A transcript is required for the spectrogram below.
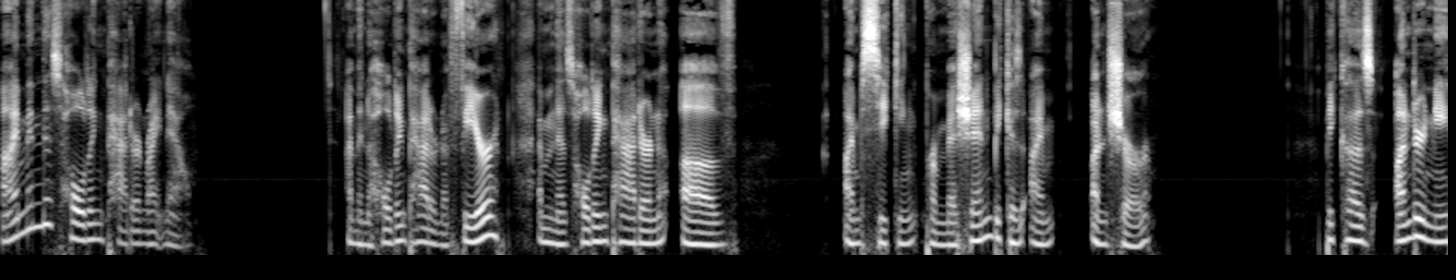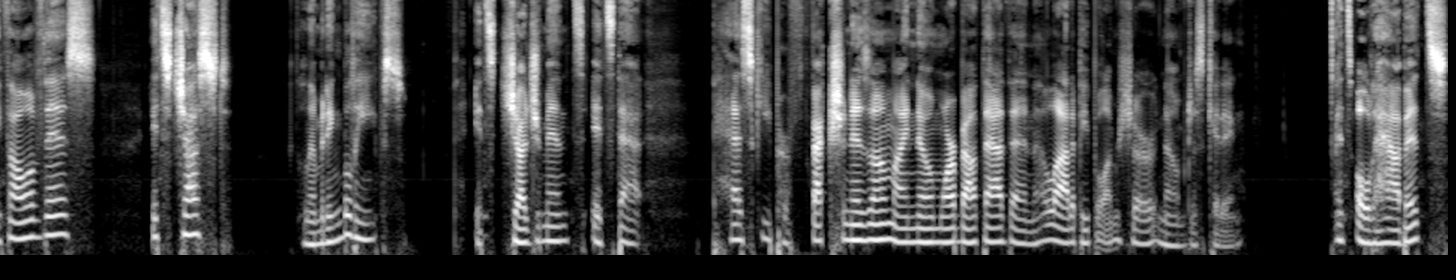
I'm in this holding pattern right now. I'm in a holding pattern of fear. I'm in this holding pattern of I'm seeking permission because I'm unsure. Because underneath all of this, it's just limiting beliefs, it's judgments, it's that pesky perfectionism. I know more about that than a lot of people, I'm sure. No, I'm just kidding. It's old habits.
